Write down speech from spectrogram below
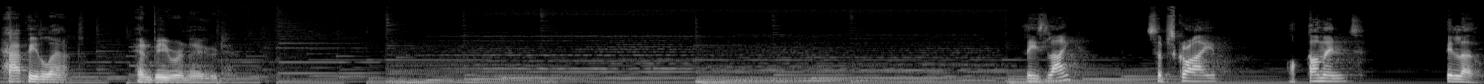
Happy Lent and be renewed. Please like, subscribe, or comment below.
